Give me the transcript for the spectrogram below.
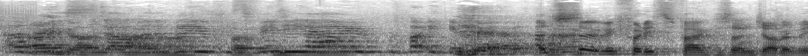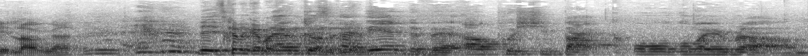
Hang going on, to start hang the bloopers video. hell. What are you Yeah. I just thought it'd be funny to focus on John a bit longer. it's going to go back Because on at the end of it, I'll push you back all the way around.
